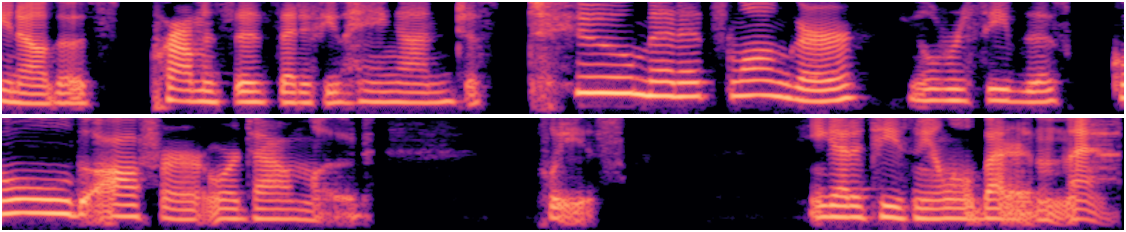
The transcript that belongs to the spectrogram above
you know, those promises that if you hang on just two minutes longer, you'll receive this gold offer or download. Please. You got to tease me a little better than that.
